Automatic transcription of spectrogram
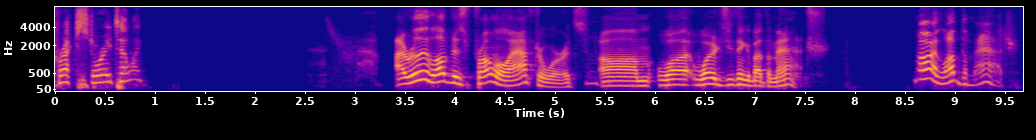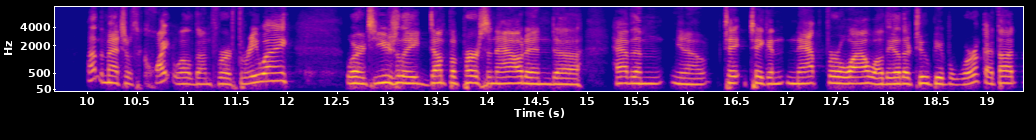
Correct storytelling. I really loved his promo afterwards. Mhm. Um, what what did you think about the match? Oh, I loved the match. I thought the match was quite well done for a three way, where it's usually dump a person out and uh, have them, you know, take take a nap for a while while the other two people work. I thought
